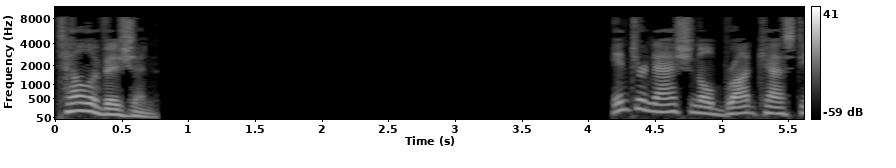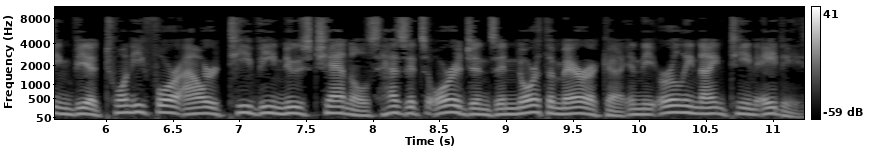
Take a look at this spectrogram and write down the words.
Television International broadcasting via 24-hour TV news channels has its origins in North America in the early 1980s.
